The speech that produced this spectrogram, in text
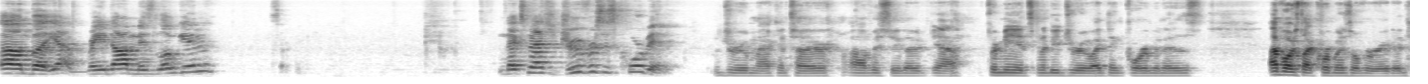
Um, but yeah, Rey Dom, Miz Logan. Next match: Drew versus Corbin. Drew McIntyre. Obviously, they're yeah. For me, it's going to be Drew. I think Corbin is. I've always thought Corbin is overrated.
